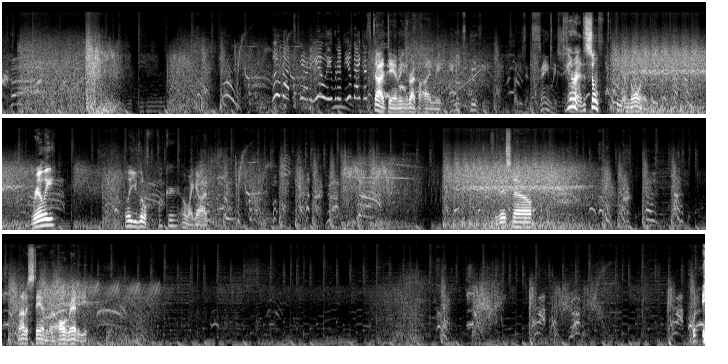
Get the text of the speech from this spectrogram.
I'm not scared of you, even if you make us. God damn it, he's right behind me. He looks goofy, but insanely Damn strong. it, that's so annoying. Really? Really, you little fucker? Oh my god. Do this now. Not a stamina already.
